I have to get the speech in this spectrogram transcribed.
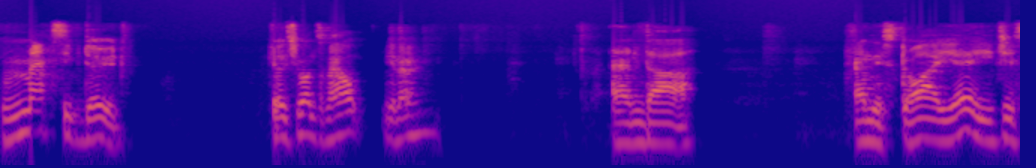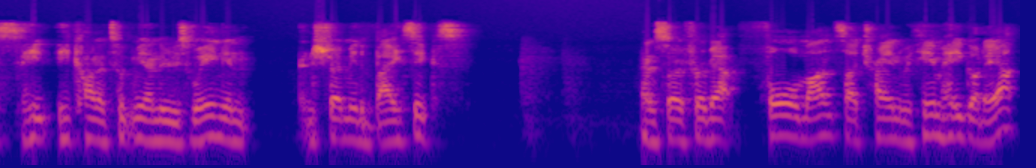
Massive dude. Goes, You want some help? You know? And uh, and this guy, yeah, he just he, he kind of took me under his wing and, and showed me the basics. And so for about four months I trained with him. He got out.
